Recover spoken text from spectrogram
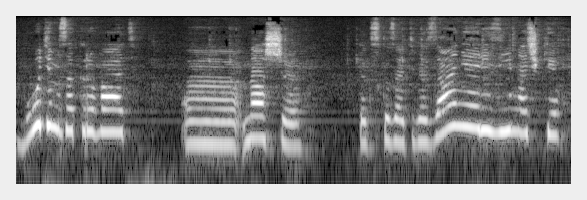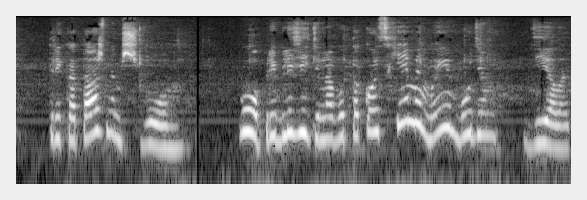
Будем закрывать э, наше, так сказать, вязание резиночки трикотажным швом. По приблизительно вот такой схеме мы будем делать.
